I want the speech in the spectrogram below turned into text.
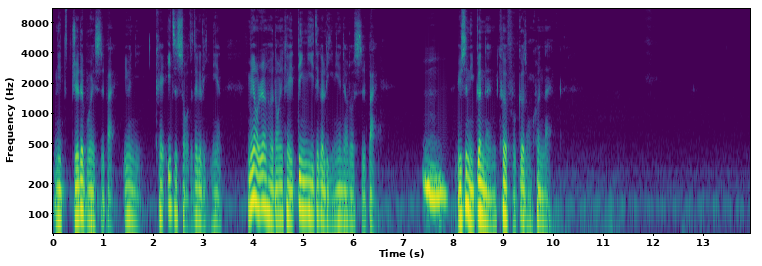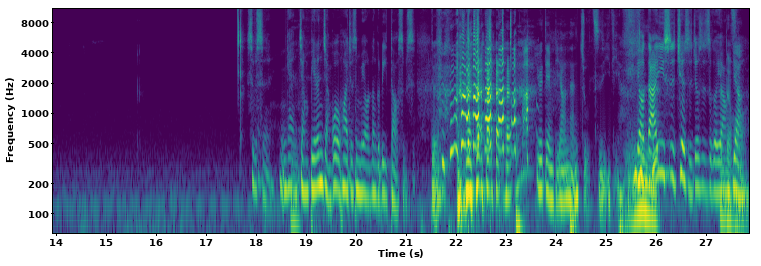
你绝对不会失败，因为你可以一直守着这个理念，没有任何东西可以定义这个理念叫做失败。嗯，于是你更能克服各种困难。是不是？你看讲别人讲过的话，就是没有那个力道，是不是？对，有点比较难组织一点。表达意识确实就是这个样子。真的哦样，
